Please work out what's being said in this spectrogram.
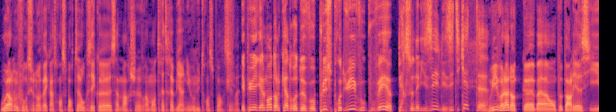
ou alors nous fonctionnons avec un transporteur où c'est que ça marche vraiment très très bien au niveau Mhm. du transport, c'est vrai. Et puis également, dans le cadre de vos plus produits, vous pouvez personnaliser les étiquettes. Oui, voilà, donc bah, on peut parler aussi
